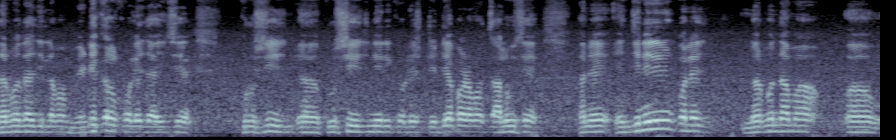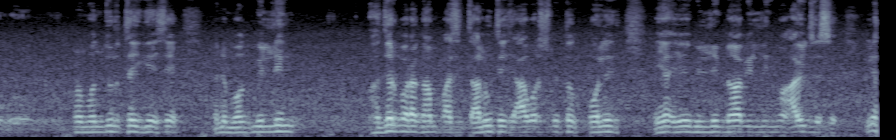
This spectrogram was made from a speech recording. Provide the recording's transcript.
નર્મદા જિલ્લામાં મેડિકલ કોલેજ આવી છે, કૃષિ કૃષિ ઇજનેરી કોલેજ ડેડિયાપાડામાં ચાલુ છે અને એન્જિનિયરિંગ કોલેજ નર્મદામાં પણ મંજૂર થઈ ગઈ છે અને બિલ્ડિંગ હજરપરા ગામ પાસે ચાલુ થઈ છે. આ વર્ષની તો કોલેજ અહીંયા એ બિલ્ડિંગ નવા બિલ્ડિંગમાં આવી જશે. એટલે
